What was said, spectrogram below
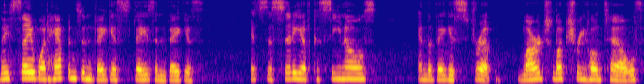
They say what happens in Vegas stays in Vegas. It's the city of casinos and the Vegas Strip, large luxury hotels,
